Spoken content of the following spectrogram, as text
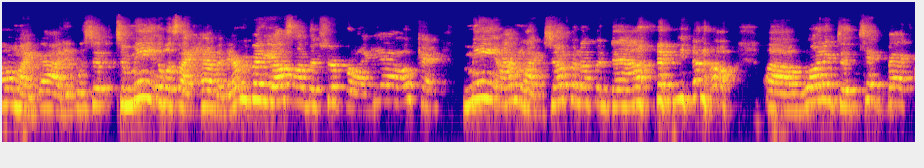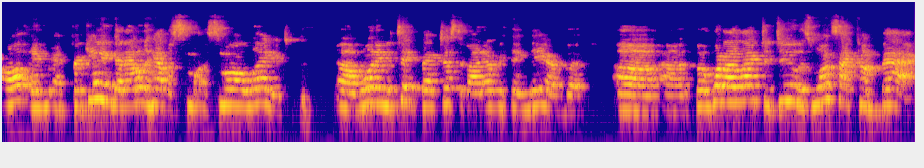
oh my God, it was just, to me, it was like heaven. Everybody else on the trip were like, yeah, okay. Me, I'm like jumping up and down, you know, uh, wanting to take back all, and forgetting that I only have a sm- small luggage, uh, wanting to take back just about everything there. But uh, uh, but what I like to do is once I come back,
